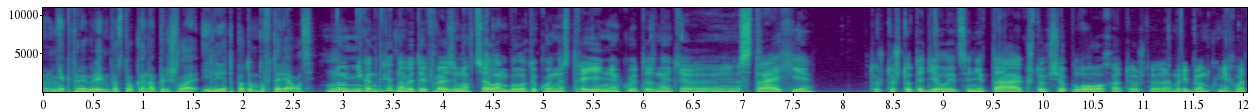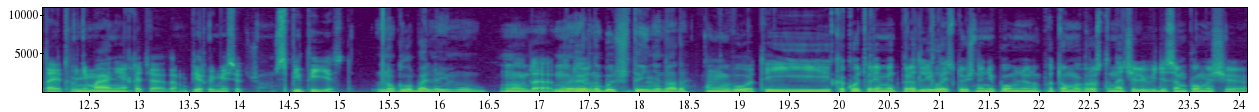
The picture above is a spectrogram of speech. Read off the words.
некоторое время после того, как она пришла, или это потом повторялось? Ну, не конкретно в этой фразе, но в целом было такое настроение, какое-то, знаете, э, страхи, то, что что-то делается не так, что все плохо, то, что там ребенку не хватает внимания, хотя там первый месяц спит и ест. Ну, глобально ему, Ну да. ну, то есть- наверное, больше-то и не надо. Вот, и какое-то время это продлилось, точно не помню, ну, потом мы просто начали в виде самопомощи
